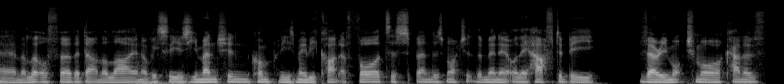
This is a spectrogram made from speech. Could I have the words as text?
um, a little further down the line. Obviously, as you mentioned, companies maybe can't afford to spend as much at the minute, or they have to be very much more kind of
